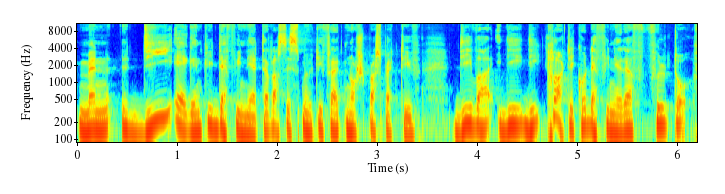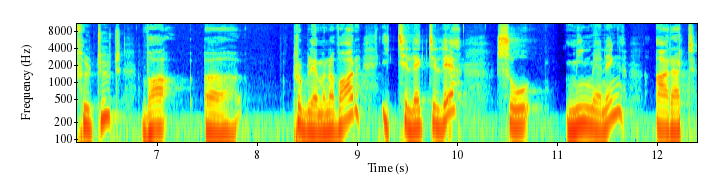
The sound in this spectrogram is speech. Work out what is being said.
Men de egentlig definerte rasisme ut fra et norsk perspektiv. De, var, de, de, klarte ikke å definere fullt, fullt ut hva uh, problemene var. I tillegg til det, så min mening er at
